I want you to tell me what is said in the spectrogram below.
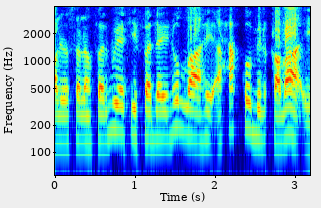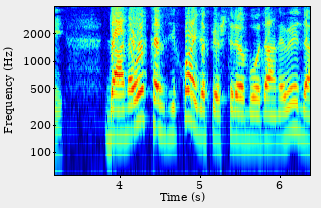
عليه وسلم فەرموویەتی فەدەین اللهی ئەحق و بالقەڵایی دانەوەی قەرزی خوای لە پێشترە بۆ دانەوێت لە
